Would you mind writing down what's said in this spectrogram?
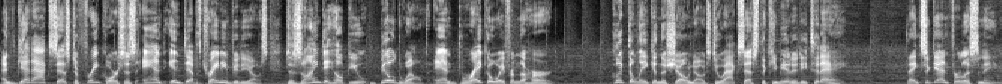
and get access to free courses and in depth training videos designed to help you build wealth and break away from the herd. Click the link in the show notes to access the community today. Thanks again for listening.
